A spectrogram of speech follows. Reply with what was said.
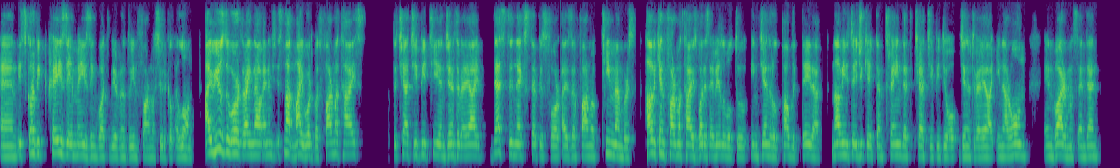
And it's going to be crazy amazing what we're going to do in pharmaceutical alone. I use the word right now, and it's not my word, but pharmatize the chat GPT and generative AI. That's the next step is for as a pharma team members, how we can pharmatize what is available to in general public data. Now we need to educate them, train that chat GPT or generative AI in our own environments and then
